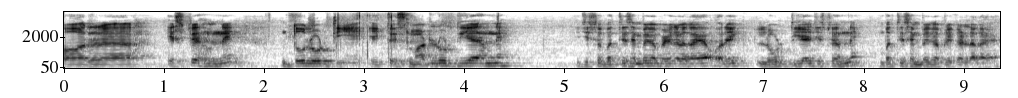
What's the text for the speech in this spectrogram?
और इस पर हमने दो लोड दिए हैं। एक तो स्मार्ट लोड दिया है हमने, जिसमें बत्तीस एम्पेयर का ब्रेकर लगाया, और एक लोड दिया है जिसपे हमने बत्तीस एम्पेयर का ब्रेकर लगाया।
